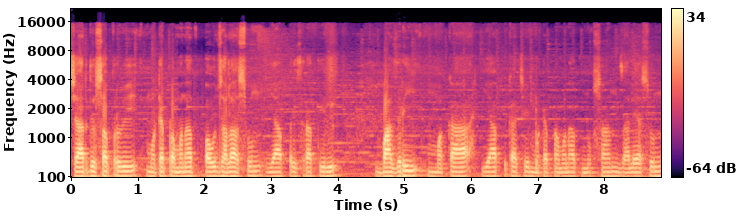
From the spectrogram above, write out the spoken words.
चार दिवसापूर्वी मोठ्या प्रमाणात पाऊस झाला असून या परिसरातील बाजरी मका या पिकाचे मोठ्या प्रमाणात नुकसान झाले असून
